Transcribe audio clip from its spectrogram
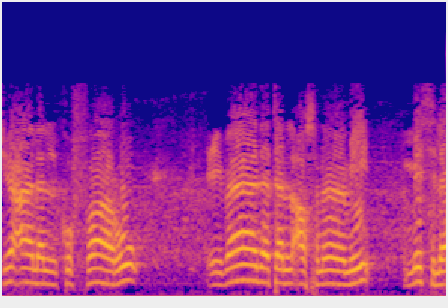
جعل الكفار عبادة الأصنام مثل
